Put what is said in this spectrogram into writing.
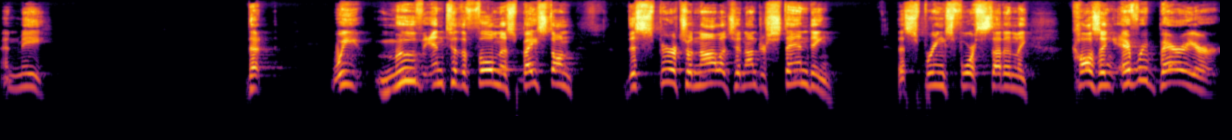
and me. That we move into the fullness based on this spiritual knowledge and understanding that springs forth suddenly, causing every barrier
